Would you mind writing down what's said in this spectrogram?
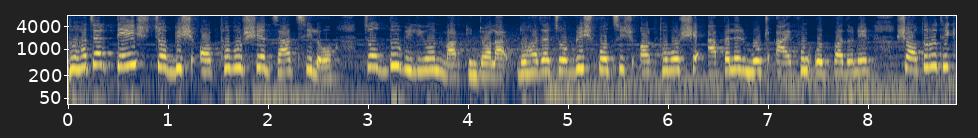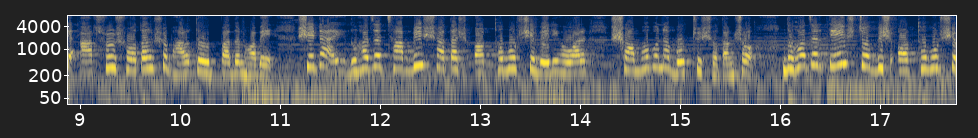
দু হাজার তেইশ চব্বিশ অর্থবর্ষে যা ছিল চোদ্দ বিলিয়ন মার্কিন ডলার। দু হাজার চব্বিশ পঁচিশ অর্থবর্ষে অ্যাপেলের মোট আইফোন উৎপাদনের সতেরো থেকে আঠারো শতাংশ ভারতে উৎপাদন হবে। সেটাই দু হাজার ছাব্বিশ সাতাশ অর্থবর্ষে বেড়ে হওয়ার সম্ভাবনা বত্রিশ শতাংশ। দু হাজার তেইশ চব্বিশ অর্থবর্ষে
